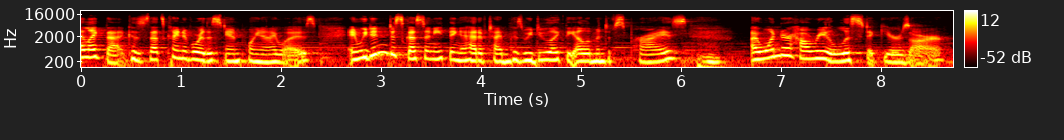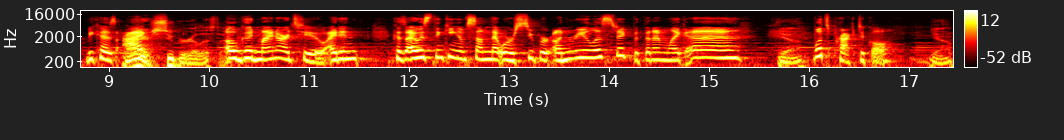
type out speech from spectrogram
I like that because that's kind of where the standpoint I was. And we didn't discuss anything ahead of time because we do like the element of surprise. I wonder how realistic yours are because Mm-hmm. Mine I. are super realistic. Oh, good. Mine are too. I didn't because I was thinking of some that were super unrealistic, but then I'm like, uh, Yeah. what's practical? Yeah.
